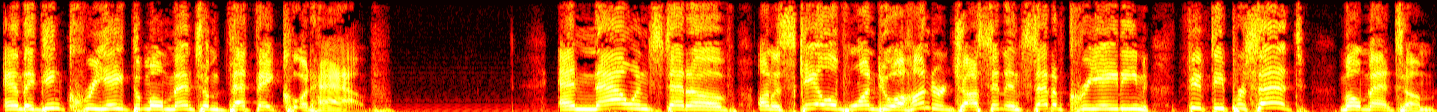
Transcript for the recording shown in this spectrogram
And they didn't create the momentum that they could have. And now instead of, on a scale of 1 to 100, Justin, instead of creating 50% momentum,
